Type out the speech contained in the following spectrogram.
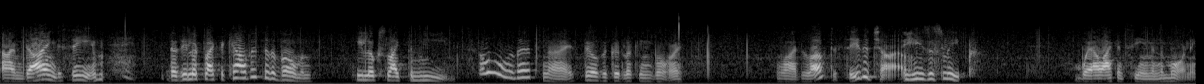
I'm dying to see him. Does he look like the Calverts or the Bowmans? He looks like the Meads. Oh, that's nice. Bill's a good-looking boy. Well, I'd love to see the child. He's asleep. Well, I can see him in the morning.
